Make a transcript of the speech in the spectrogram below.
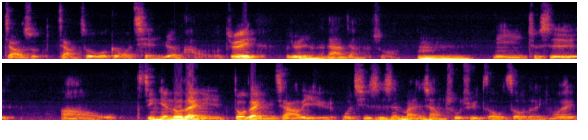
假如说讲说我跟我前任好了，我觉得我就认真跟他讲说，嗯，你就是。啊、我今天都在你都在你家里，我其实是蛮想出去走走的，因为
